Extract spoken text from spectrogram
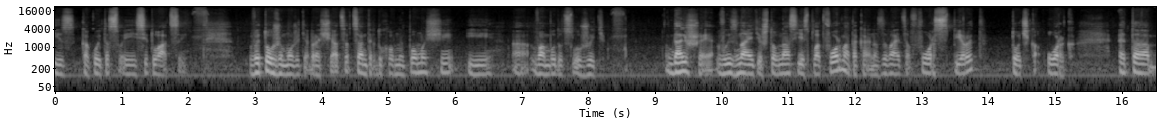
из какой-то своей ситуации. Вы тоже можете обращаться в Центр духовной помощи, и а, вам будут служить. Дальше вы знаете, что у нас есть платформа такая, называется forspirit.org это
